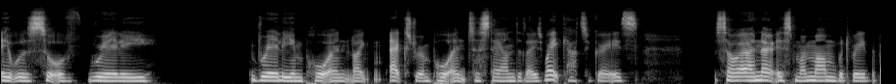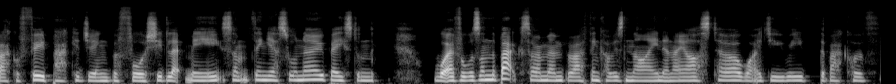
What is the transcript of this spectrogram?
it was sort of really, really important, like extra important to stay under those weight categories so I noticed my mum would read the back of food packaging before she'd let me eat something, yes or no, based on the, whatever was on the back. So I remember, I think I was nine, and I asked her, "Why do you read the back of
